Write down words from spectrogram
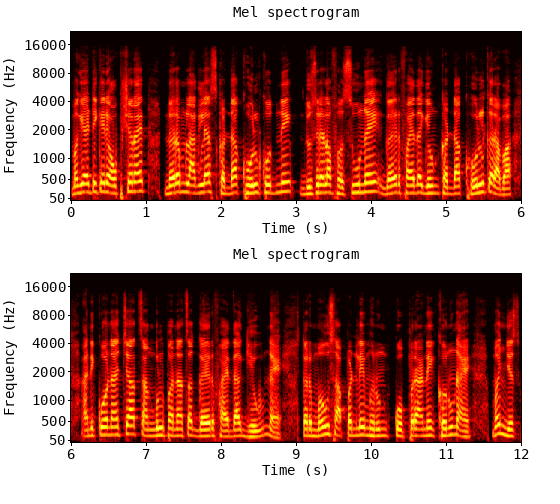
मग या ठिकाणी ऑप्शन आहेत नरम लागल्यास खड्डा खोल खोदणे दुसऱ्याला फसवू नये गैरफायदा घेऊन खड्डा खोल करावा आणि कोणाच्या चांगुलपणाचा गैरफायदा घेऊ नये. तर मऊ सापडले म्हणून कोपराने खणू नये म्हणजेच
